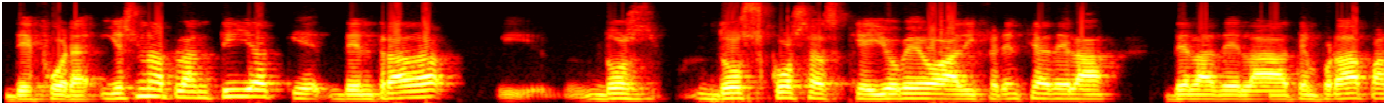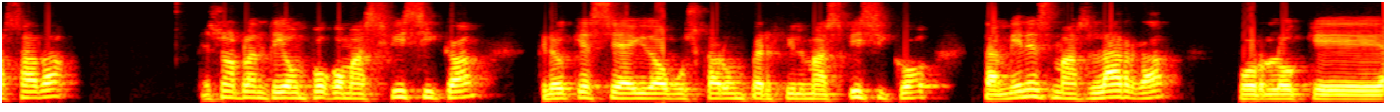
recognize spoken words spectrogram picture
de fuera. Y es una plantilla que de entrada dos, dos, cosas que yo veo a diferencia de la, de la de la temporada pasada. Es una plantilla un poco más física, creo que se ha ido a buscar un perfil más físico, también es más larga, por lo que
